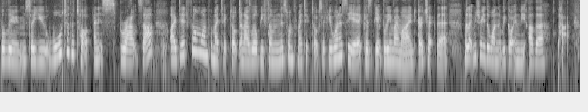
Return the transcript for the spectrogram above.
bloom so you water the top and it sprouts up. I did film one for my tiktok and i will be filming this one for my tiktok. So if you want to see it because it blew my mind go check there. But let me show you the one that we got in the other pack.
